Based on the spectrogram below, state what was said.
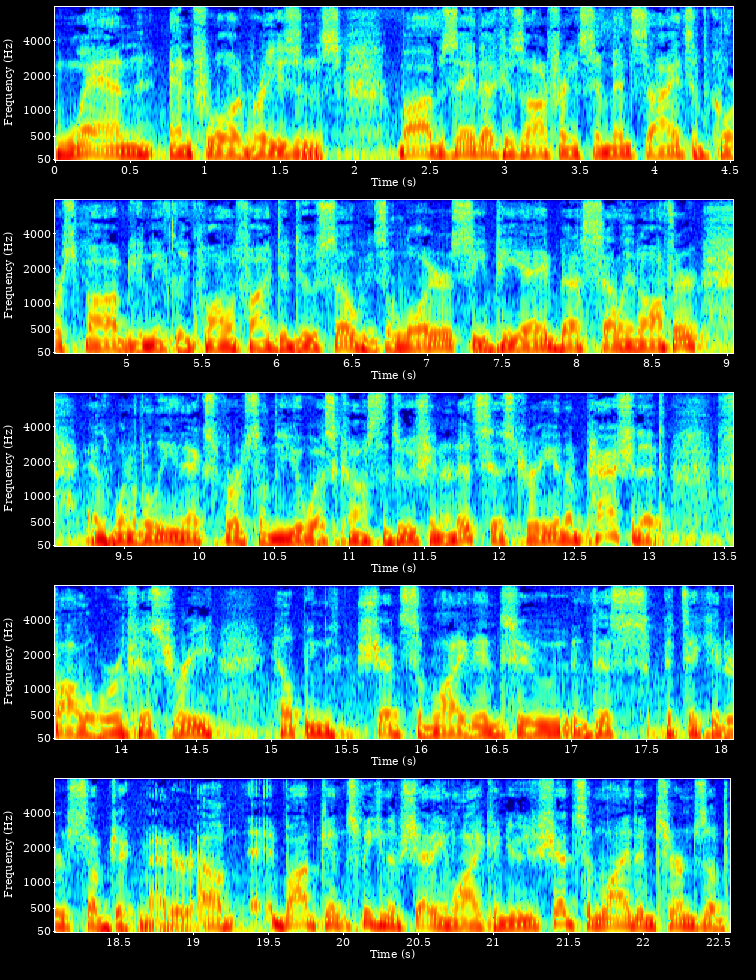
when, and for what reasons. Bob Zadek is offering some insights. Of course, Bob, uniquely qualified to do so. He's a lawyer, CPA, best-selling author, and one of the leading experts on the U.S. Constitution and its history, and a passionate follower of history, helping shed some light into this particular subject matter. Um, Bob, can, speaking of shedding light, can you shed some light in terms of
